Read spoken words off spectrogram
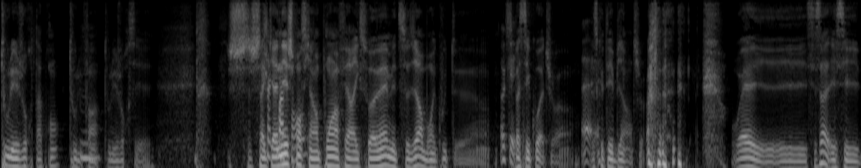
tous les jours, t'apprends. Tout, Mm. Enfin, tous les jours, c'est. Ch- Chaque, Chaque année, je pense qu'il y a un point à faire avec soi-même et de se dire, bon, écoute, euh, c'est passé quoi, tu vois? Est-ce que t'es bien, tu vois? Ouais, et c'est ça. Et c'est.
